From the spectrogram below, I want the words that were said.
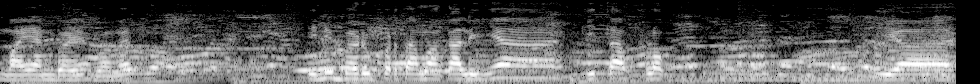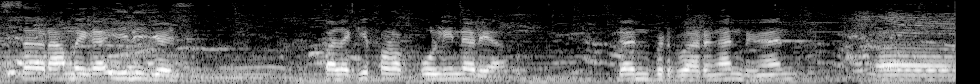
Lumayan banyak banget. Ini baru pertama kalinya kita vlog ya seramai kayak ini guys. Apalagi vlog kuliner ya. Dan berbarengan dengan eh,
